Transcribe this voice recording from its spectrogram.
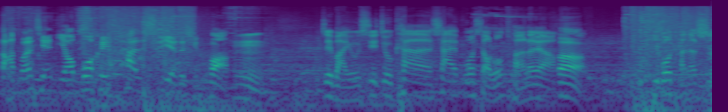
打团前你要摸黑看视野的情况。嗯，这把游戏就看下一波小龙团了呀。嗯。一波团的事，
